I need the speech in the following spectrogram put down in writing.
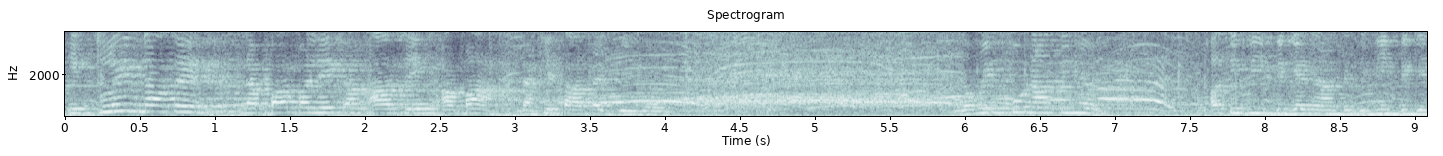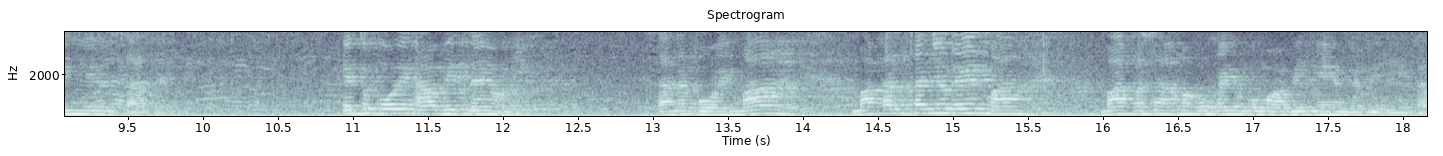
i-claim natin na babalik ang ating Ama na si Tatay Digong. Gawin po natin yun. At ibibigyan natin, ibibigyan niya yun sa atin. Ito po yung awit na yun. Sana po ay ma, makanta nyo rin, ma, makasama ko kayong umawit ngayong gabi dito.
